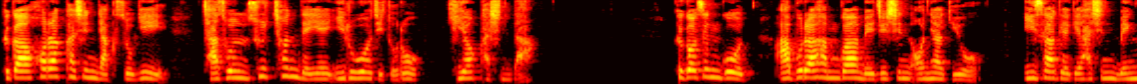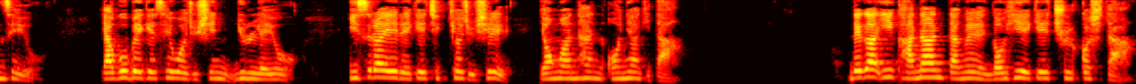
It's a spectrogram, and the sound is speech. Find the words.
그가 허락하신 약속이 자손 수천 대에 이루어지도록 기억하신다. 그것은 곧 아브라함과 맺으신 언약이요, 이삭에게 하신 맹세요, 야곱에게 세워주신 율례요, 이스라엘에게 지켜주실 영원한 언약이다. 내가 이 가나안 땅을 너희에게 줄 것이다.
